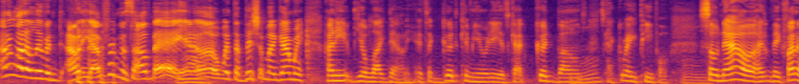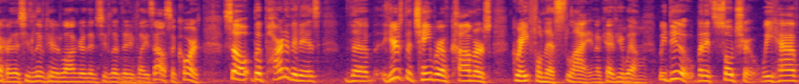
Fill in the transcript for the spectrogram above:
I don't want to live in Downey. I'm from the South Bay, you know, with the Bishop Montgomery. Honey, you'll like Downey. It's a good community. It's got good bones. Mm-hmm. It's got great people. Mm-hmm. So now I make fun of her that she's lived here longer than she's lived mm-hmm. anyplace else, of course. So, but part of it is the here's the Chamber of Commerce gratefulness line, okay, if you will. We do, but it's so true. We have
